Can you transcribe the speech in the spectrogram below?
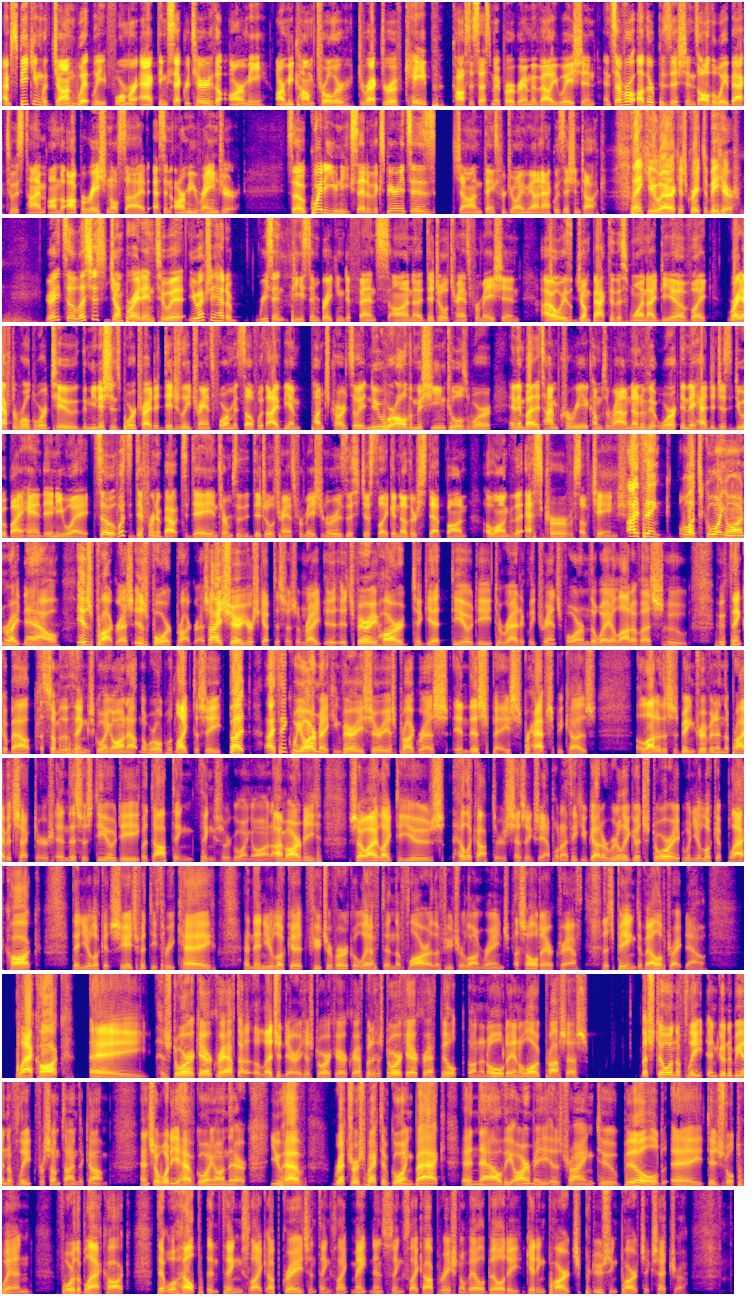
I'm speaking with John Whitley, former acting Secretary of the Army, Army Comptroller, Director of CAPE, Cost Assessment Program Evaluation, and several other positions all the way back to his time on the operational side as an Army Ranger. So, quite a unique set of experiences. John, thanks for joining me on Acquisition Talk. Thank you, Eric. It's great to be here. Great. So, let's just jump right into it. You actually had a recent piece in Breaking Defense on uh, digital transformation. I always jump back to this one idea of like right after World War II, the munitions board tried to digitally transform itself with IBM punch cards. So it knew where all the machine tools were. And then by the time Korea comes around, none of it worked and they had to just do it by hand anyway. So what's different about today in terms of the digital transformation? Or is this just like another step on along the S curves of change? I think what's going on right now is progress, is forward progress. I share your skepticism, right? It's very hard to get DoD to radically transform the way a lot of us who who think about some of the things going on out in the world would like to see. But I think we are making very serious progress in this space, perhaps because a lot of this is being driven in the private sector, and this is DoD adopting things that are going on. I'm Army, so I like to use helicopters as an example. And I think you've got a really good story when you look at Black Hawk, then you look at CH 53K, and then you look at Future Vertical Lift and the FLRAA, the Future Long Range Assault Aircraft that's being developed right now. Black Hawk a historic aircraft, a, a, legendary historic aircraft, but a historic aircraft built on an old analog process, but still in the fleet and going to be in the fleet for some time to come. And so, what do you have going on there? You have retrospective going back, and now the Army is trying to build a digital twin for the Blackhawk that will help in things like upgrades and things like maintenance, things like operational availability, getting parts, producing parts, etc.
